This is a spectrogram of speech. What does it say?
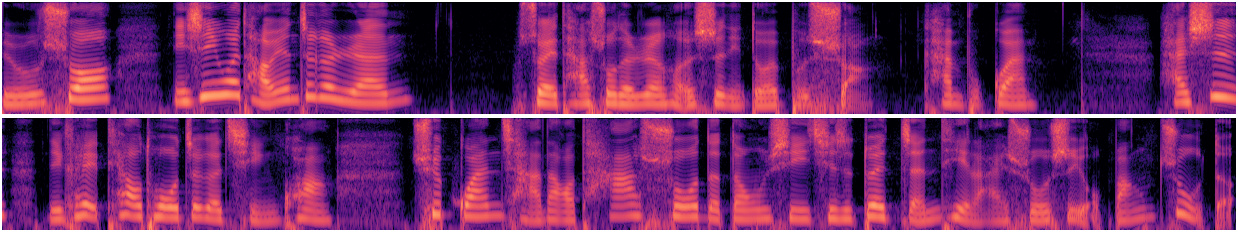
比如说，你是因为讨厌这个人，所以他说的任何事你都会不爽、看不惯，还是你可以跳脱这个情况，去观察到他说的东西其实对整体来说是有帮助的。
